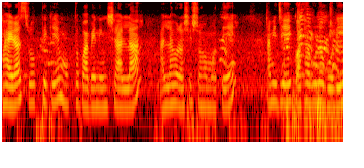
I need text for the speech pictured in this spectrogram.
ভাইরাস রোগ থেকে মুক্ত পাবেন ইনশাআল্লাহ, আল্লাহর অশেষ সহমতে আমি যে কথাগুলো বলি,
